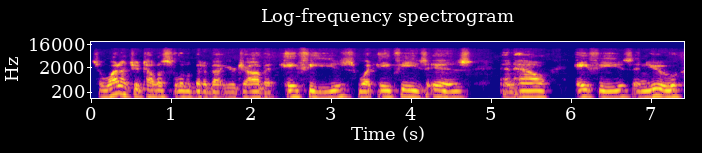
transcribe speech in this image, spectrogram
So why don't you tell us a little bit about your job at AAFES, what AAFES is, and how AAFES and you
